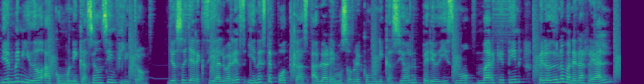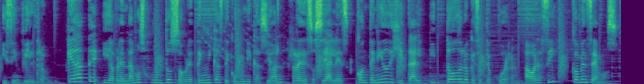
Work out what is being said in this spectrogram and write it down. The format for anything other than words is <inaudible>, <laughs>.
Bienvenido a Comunicación sin filtro. Yo soy Yarexi Álvarez y en este podcast hablaremos sobre comunicación, periodismo, marketing, pero de una manera real y sin filtro. Quédate y aprendamos juntos sobre técnicas de comunicación, redes sociales, contenido digital y todo lo que se te ocurra. Ahora sí, comencemos.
